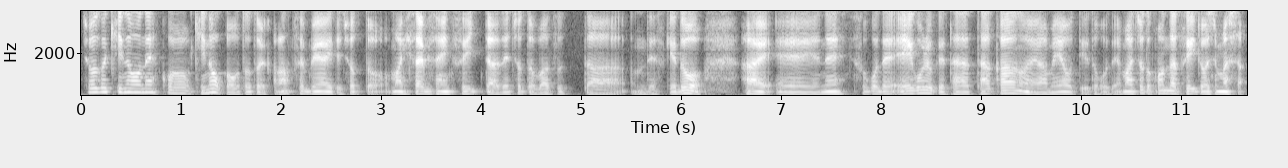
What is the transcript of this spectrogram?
ちょうど昨日ね、この昨日か一昨日かな、つぶやいてちょっと、まあ久々にツイッターでちょっとバズったんですけど、はい。えー、ね、そこで英語力で戦うのをやめようっていうところで、まあちょっとこんなツイートをしました。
